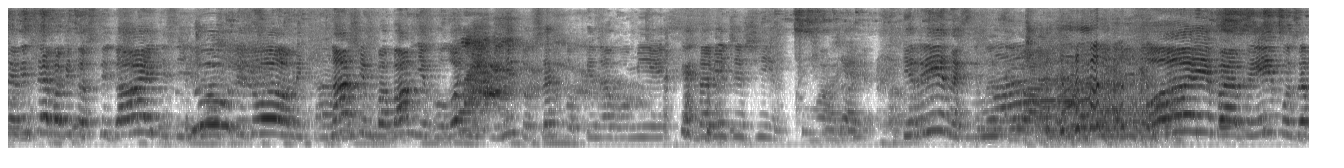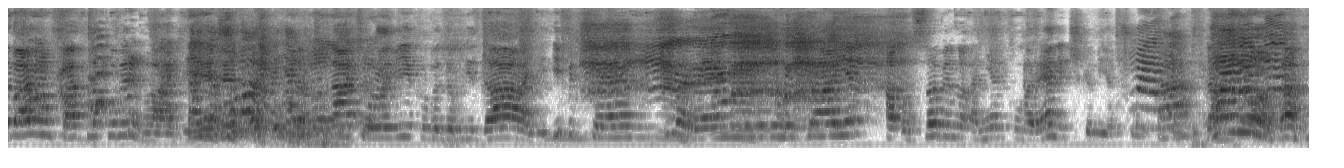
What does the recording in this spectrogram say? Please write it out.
Ви від себе відостидайтеся, люди добрі. Нашим бабам не було ні то все хлопці не вміють. Та він же жінку має. Ірина сі називає. Ой, баби, та я ні. Вона чоловіку доглядає, і печену, і вареники доглядає, а особливо Анельку вареничками я чую. Так. Ганю! Так.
